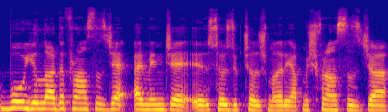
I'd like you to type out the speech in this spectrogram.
bu yıllarda Fransızca, Ermenice e, sözlük çalışmaları yapmış. Fransızca,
